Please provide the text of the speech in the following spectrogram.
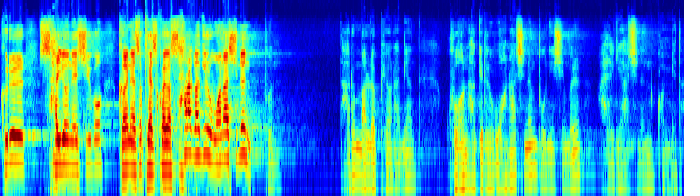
그를 살려내시고 그 안에서 계속하여 살아가길 원하시는 분. 다른 말로 표현하면 구원하기를 원하시는 분이심을 알게 하시는 겁니다.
